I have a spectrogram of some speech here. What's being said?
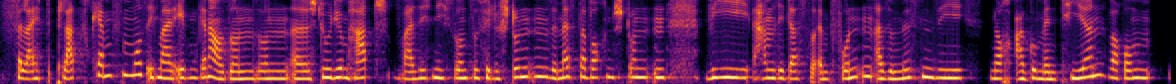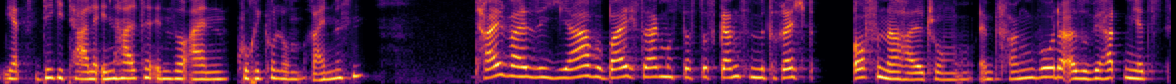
vielleicht Platz kämpfen muss. Ich meine eben genau, so ein, so ein äh, Studium hat, weiß ich nicht, so und so viele Stunden, Semesterwochenstunden. Wie haben Sie das so empfunden? Also müssen Sie noch argumentieren, warum jetzt digitale Inhalte in so ein Curriculum rein müssen? Teilweise ja, wobei ich sagen muss, dass das Ganze mit recht offener Haltung empfangen wurde. Also wir hatten jetzt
